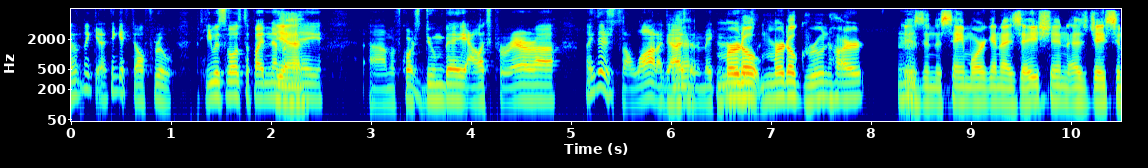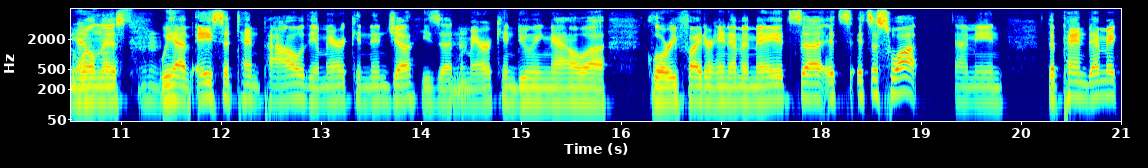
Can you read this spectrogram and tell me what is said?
don't think I think it fell through, but he was supposed to fight in Yeah. MMA. Um, of course, Doumbé, Alex Pereira. Like, there's just a lot of guys Yeah. that are making Myrtle moves. Murthel Groenhart is in the same organization as Jason Mm-hmm. Yeah, Wilnis. Mhm. We have Asa Ten Pow, the American Ninja. He's an Mm-hmm. American doing now uh, glory fighter in MMA. It's uh, it's it's a swap. I mean, the pandemic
